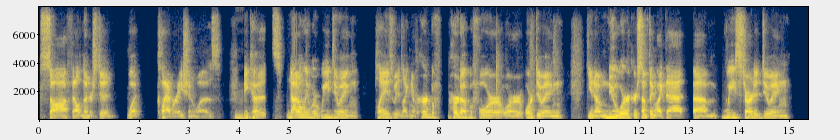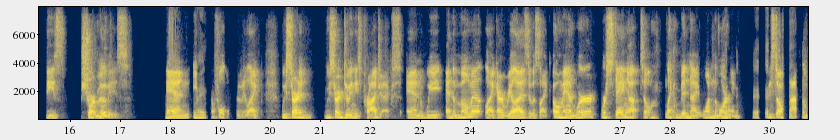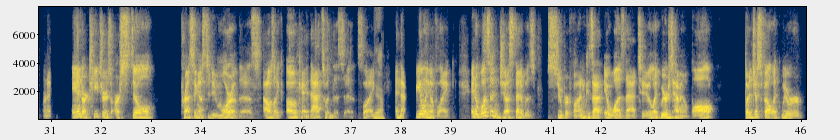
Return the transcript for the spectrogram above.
saw, felt, and understood what collaboration was. Mm. Because not only were we doing plays we had like never heard bef- heard of before, or or doing, you know, new work or something like that, um, we started doing these short movies and right. a full movie. Like we started we started doing these projects and we and the moment like I realized it was like, oh man, we're we're staying up till like midnight, one in the morning. we still have class in the morning. And our teachers are still pressing us to do more of this. I was like, okay, that's what this is. Like Yeah. and that feeling of like and it wasn't just that it was super fun, because that it was that too. Like we were just having a ball, but it just felt like we were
